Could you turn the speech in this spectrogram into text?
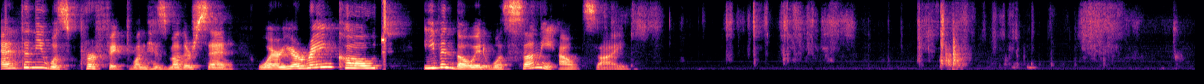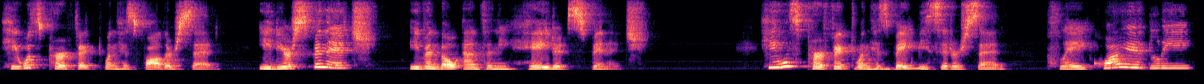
Anthony was perfect when his mother said, Wear your raincoat, even though it was sunny outside. He was perfect when his father said, Eat your spinach, even though Anthony hated spinach. He was perfect when his babysitter said, Play quietly,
